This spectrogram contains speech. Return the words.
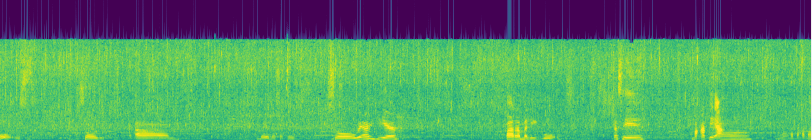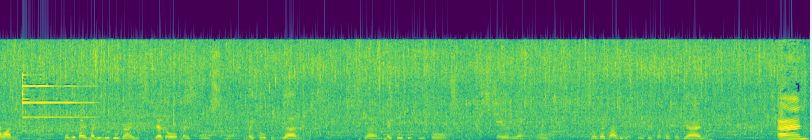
Falls. So, um. So, we are here para maligo. Kasi, Makati ang mga kapakatawan. Di tayo maliligo guys. Diyan oh, may falls yan. May tubig yan. Diyan, may tubig dito sa area ko. So, dadali yung tubig papunta dyan. And,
